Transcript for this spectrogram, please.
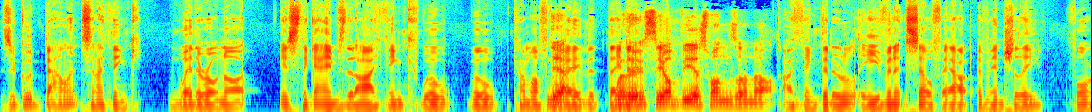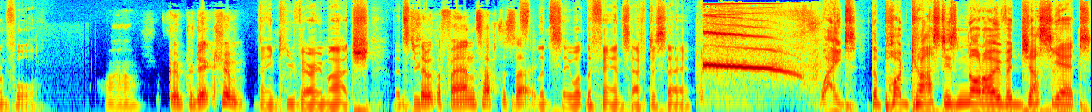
there's a good balance, and I think whether or not it's the games that I think will will come off the Yeah. way that they Whether do, it's the obvious ones or not. I think that it'll even itself out eventually. Four and four. Wow, good prediction. Thank you very much. Let's do See what the fans have to say. Let's see what the fans have to say. Wait, the podcast is not over just yet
